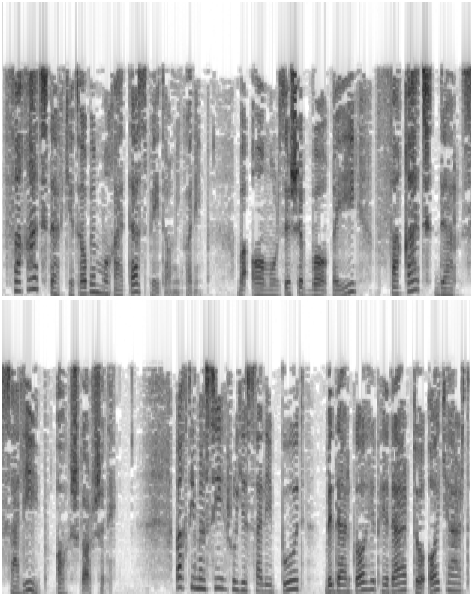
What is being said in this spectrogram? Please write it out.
فقط در کتاب مقدس پیدا می کنیم و آمرزش واقعی فقط در صلیب آشکار شده. وقتی مسیح روی صلیب بود به درگاه پدر دعا کرد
